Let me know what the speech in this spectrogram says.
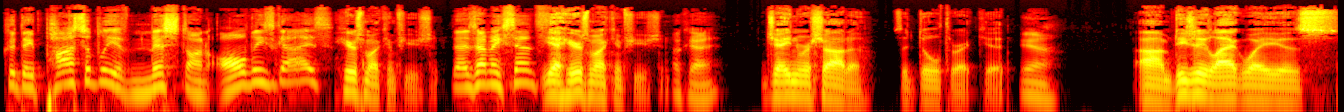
could they possibly have missed on all these guys? Here's my confusion. Does that make sense? Yeah, here's my confusion. Okay. Jaden Rashada is a dual threat kid. Yeah. Um, DJ Lagway is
